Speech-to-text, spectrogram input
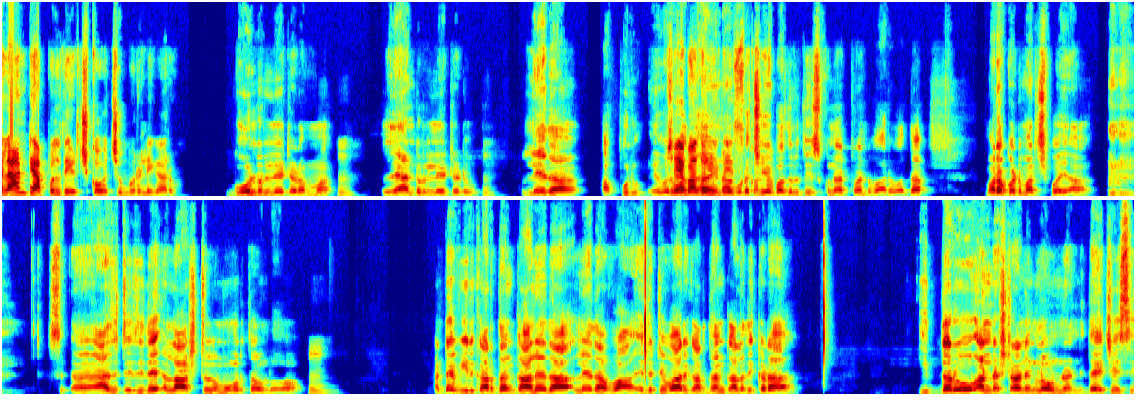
ఎలాంటి అప్పులు తీర్చుకోవచ్చు మురళి గారు? గోల్డ్ రిలేటెడ్ అమ్మా. Land related. లేదా అప్పులు ఎవరి కూడా. చేబదులు తీసుకున్నటువంటి వారి వద్ద. మరొకటి మర్చిపోయా. యాజ్ ఇట్ ఈస్ ఇదే లాస్ట్ ముహూర్తంలో అంటే వీరికి అర్థం కాలేదా? లేదా వా ఎదుటి వారికి అర్థం కాలేదు. ఇక్కడ ఇద్దరు అండర్స్టాండింగ్లో ఉండండి. దయచేసి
